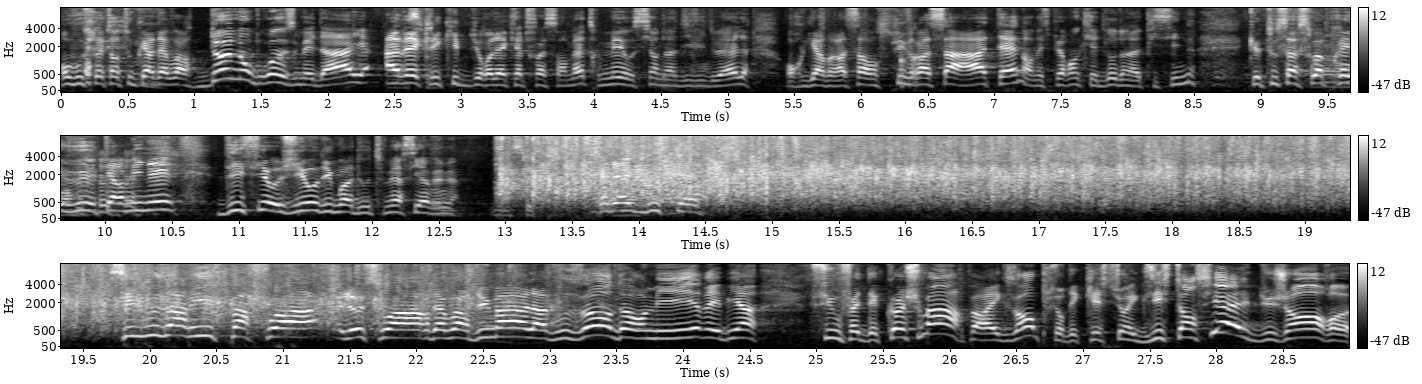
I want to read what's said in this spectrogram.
On vous souhaite en tout cas d'avoir de nombreuses médailles avec l'équipe du relais 4 x 100 mètres, mais aussi en individuel. On regardera ça, on suivra ça à Athènes en espérant qu'il y ait de l'eau dans la piscine, que tout ça soit prévu et terminé d'ici au JO du mois d'août. Merci à vous. Merci. Frédéric Bousquet. S'il vous arrive parfois le soir d'avoir du mal à vous endormir, eh bien, si vous faites des cauchemars, par exemple, sur des questions existentielles du genre, euh,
